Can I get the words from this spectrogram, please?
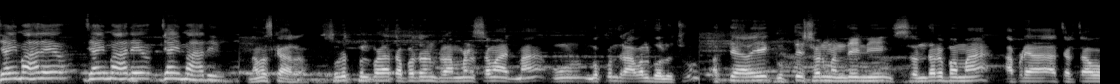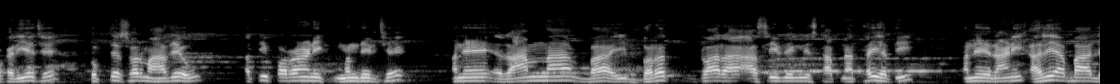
જય મહાદેવ જય મહાદેવ જય મહાદેવ. નમસ્કાર. સુરત ફૂલપાડા તપોધન બ્રાહ્મણ સમાજમાં હું મુકુંદ રાવલ બોલું છું. અત્યારે ગુપ્તેશ્વર મંદિરની સંદર્ભમાં આપણે આ ચર્ચાઓ કરીએ છીએ. ગુપ્તેશ્વર મહાદેવ અતિ પૌરાણિક મંદિર છે અને રામના ભાઈ ભરત દ્વારા આ શિવલિંગની સ્થાપના થઈ હતી અને રાણી અહલ્યા બાદ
